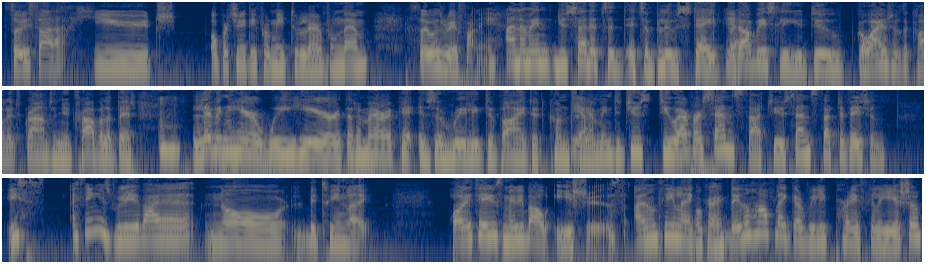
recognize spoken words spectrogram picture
so it's a huge opportunity for me to learn from them. So it was really funny. And I mean, you said it's a it's a blue state, but Yeah. obviously you do go out of the college grounds and you travel a bit. Mm-hmm. Living here, we hear that America is a really divided country. Yeah. I mean, did you do you ever sense that? Do you sense that division? It's I think it's really divided. No, between like politics, maybe about issues. I don't think like Okay. they don't have like a really party affiliation.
